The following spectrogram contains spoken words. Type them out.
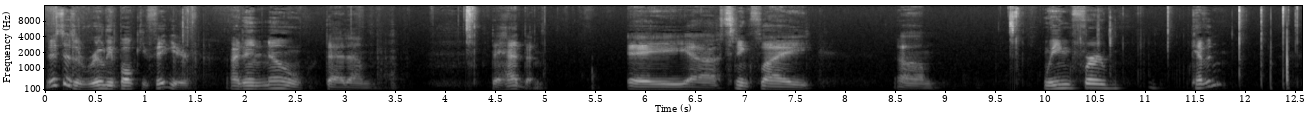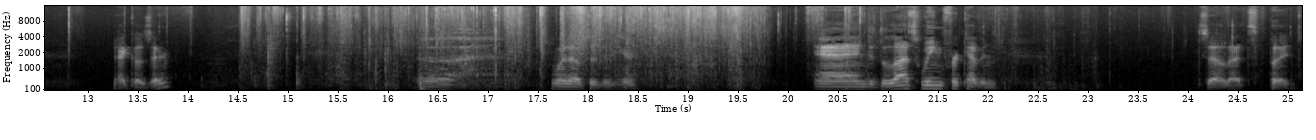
This is a really bulky figure. I didn't know that um they had them. A uh, Stinkfly um, wing for Kevin. That goes there. Uh, what else is in here? And the last wing for Kevin. So let's put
